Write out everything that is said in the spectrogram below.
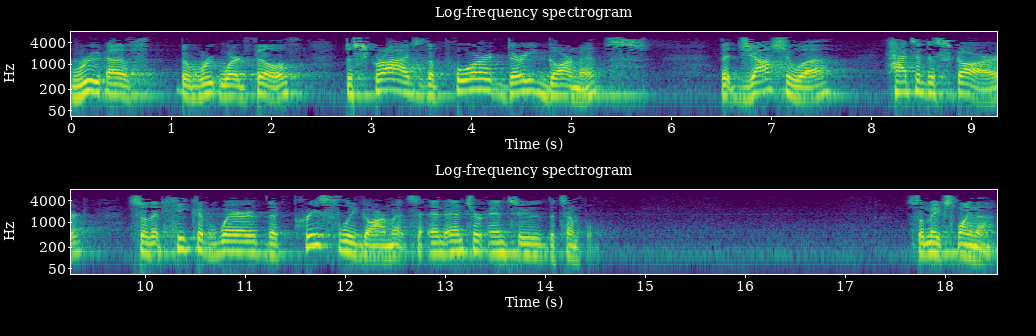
root of the root word filth, describes the poor, dirty garments that Joshua had to discard so that he could wear the priestly garments and enter into the temple. So let me explain that.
